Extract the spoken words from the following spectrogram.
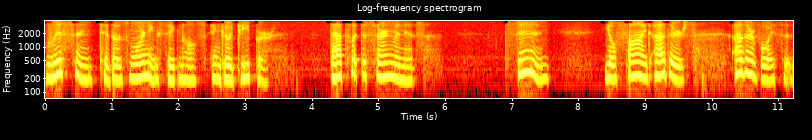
Listen to those warning signals and go deeper. That's what discernment is. Soon you'll find others, other voices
